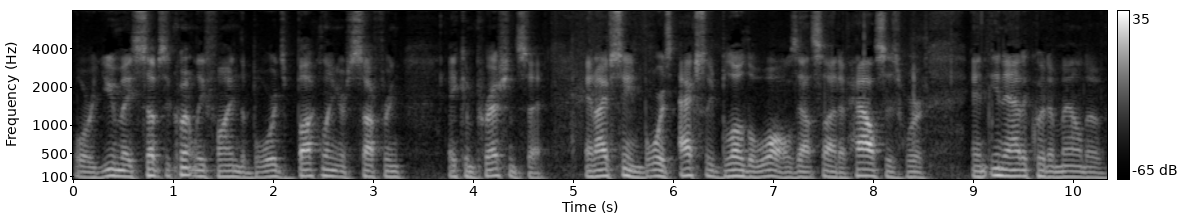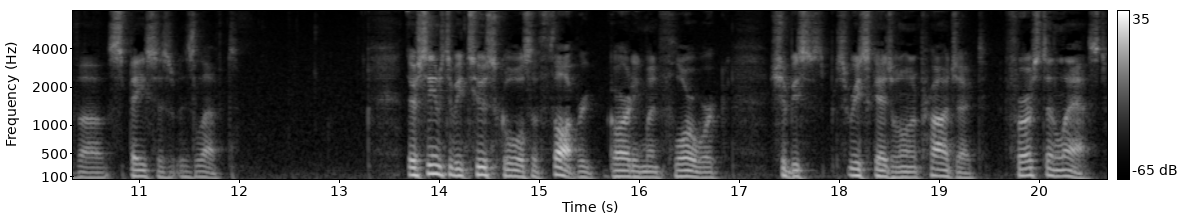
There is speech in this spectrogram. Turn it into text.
or you may subsequently find the boards buckling or suffering a compression set. And I've seen boards actually blow the walls outside of houses where an inadequate amount of uh, space is, is left. There seems to be two schools of thought regarding when floor work should be rescheduled on a project, first and last.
